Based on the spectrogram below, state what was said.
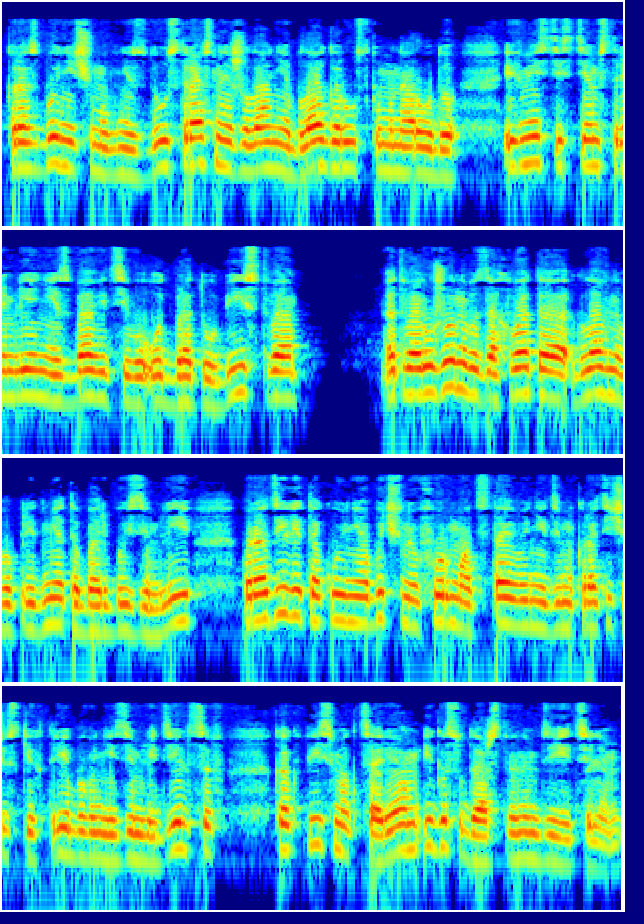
к разбойничьему гнезду, страстное желание блага русскому народу и вместе с тем стремление избавить его от братоубийства, от вооруженного захвата главного предмета борьбы земли породили такую необычную форму отстаивания демократических требований земледельцев, как письма к царям и государственным деятелям.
